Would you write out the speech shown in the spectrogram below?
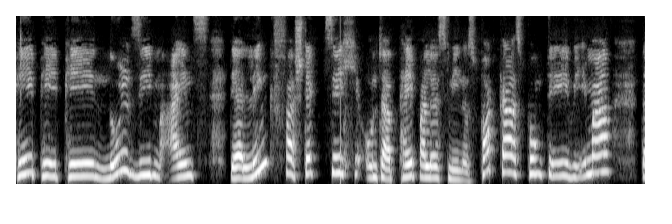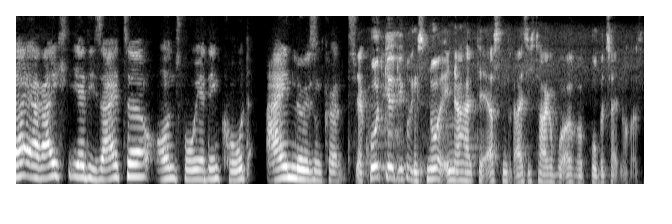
PPP071, der Link versteckt sich unter paperless-podcast.de wie immer. Da erreicht erreicht ihr die Seite und wo ihr den Code einlösen könnt. Der Code gilt übrigens nur innerhalb der ersten 30 Tage, wo eure Probezeit noch ist.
